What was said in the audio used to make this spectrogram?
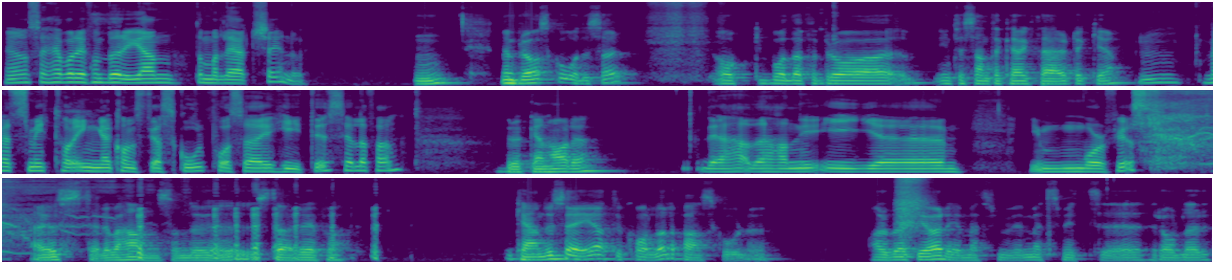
Ja, så här var det från början de har lärt sig nu. Mm. Men bra skådisar och båda för bra intressanta karaktärer tycker jag. Mm. Matt Smith har inga konstiga skor på sig hittills i alla fall. Brukar han ha det? Det hade han ju i, eh, i Morpheus. Ja just det, det var han som du störde dig på. Kan du säga att du kollade på hans skor nu? Har du börjat göra det med Matt Smith-roller?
